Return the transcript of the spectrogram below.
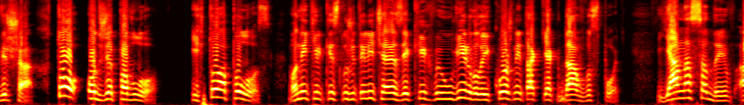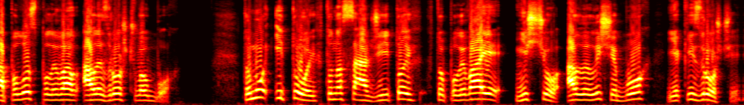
вірша. Хто отже Павло і хто Аполос? Вони тільки служителі, через яких ви увірували, і кожний так, як дав Господь. Я насадив, Аполос поливав, але зрощував Бог. Тому і той, хто насаджує, і той, хто поливає, ніщо, але лише Бог, який зрощує.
